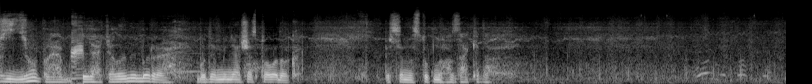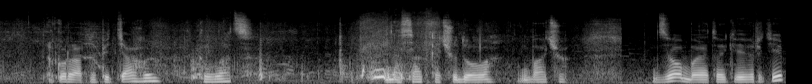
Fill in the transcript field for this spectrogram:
Щось дзьобає, блядь, але не бере. Будемо міняти час поводок після наступного закиду. Акуратно підтягую, клац. Насадка чудова, бачу. Дзьобає той квівертіп,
